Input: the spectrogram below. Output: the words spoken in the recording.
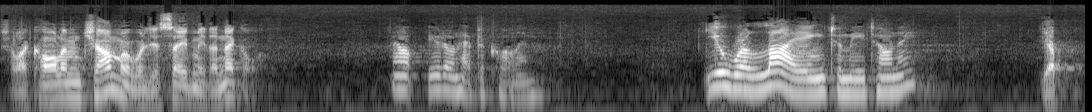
Shall I call him, chum, or will you save me the nickel? No, you don't have to call him. You were lying to me, Tony. Yep.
